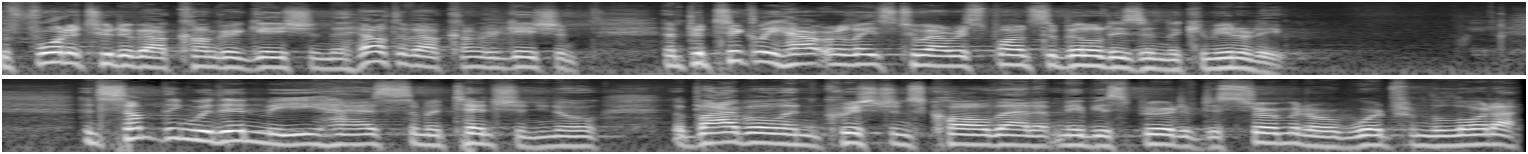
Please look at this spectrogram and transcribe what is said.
the fortitude of our congregation, the health of our congregation, and particularly how it relates to our responsibilities in the community. And something within me has some attention. You know, the Bible and Christians call that maybe a spirit of discernment or a word from the Lord. I,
